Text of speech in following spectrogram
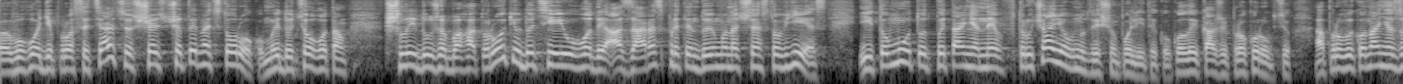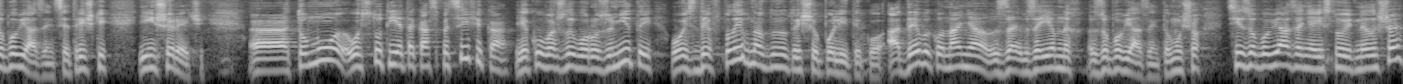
в угоді про асоціацію ще з 2014 року. Ми до цього там йшли дуже багато років до цієї угоди, а зараз претендуємо на членство в ЄС. І тому тут питання не втручання у внутрішню політику, коли кажуть про корупцію, а про виконання зобов'язань. Це трішки інші речі. Е, тому ось тут є така специфіка, яку важливо розуміти. Ось де вплив на внутрішню політику, а де виконання взаємних зобов'язань. Тому що ці зобов'язання існують не лише,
